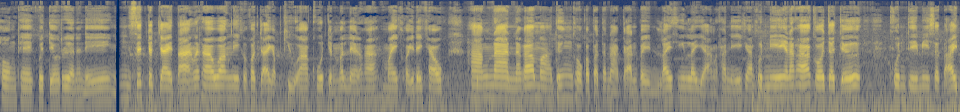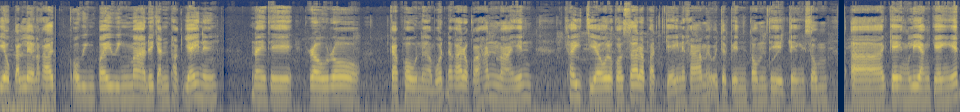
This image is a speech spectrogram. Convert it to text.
ทองแท้ก๋วยเตี๋ยวเรือนั่นเองเซ็ตกระจายต่างนะคะว่างนี้ก็กระจายกับ QR code กันหมดแล้วนะคะ ไม่ค่อยได้เข้าห้างนานนะคะ มาถึงเขาก็พัฒนาการไปไล่สิ่งไล่อย่างนะคะนี้ค่ะคนนี้นะคะ ก็จะเจอคนเทมีสไตล์เดียวกันแล้วนะคะ ก็วิ่งไปวิ่งมาด้วยกันผักใหญ่หนึ่งในเทเรารอกะเพราเนื้อบดนะคะ เราก็หั่นมาเห็นไข่เจียวแล้วก็สารพัดแกงนะคะ ไม่ว่าจะเป็นต้มเทแกงส้ม แกงเลียงแกงเฮ็ด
